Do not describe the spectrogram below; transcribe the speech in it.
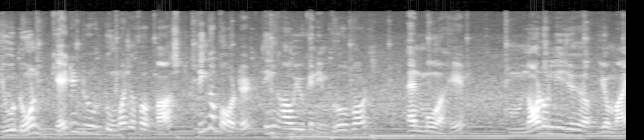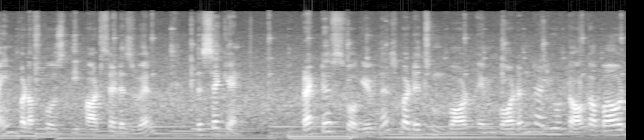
you don't get into too much of a past. Think about it. Think how you can improve about and move ahead. Not only your, your mind but of course the heart side as well. The second practice forgiveness but it's important that you talk about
